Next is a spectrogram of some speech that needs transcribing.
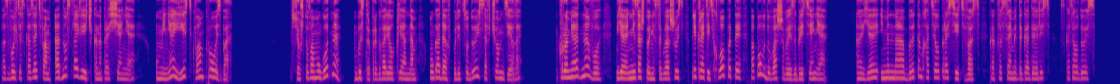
позвольте сказать вам одно словечко на прощание. У меня есть к вам просьба». Все, что вам угодно?» — быстро проговорил Кленном, угадав по лицу Дойса, в чем дело. «Кроме одного, я ни за что не соглашусь прекратить хлопоты по поводу вашего изобретения». «А я именно об этом хотел просить вас, как вы сами догадались», — сказал Дойс.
